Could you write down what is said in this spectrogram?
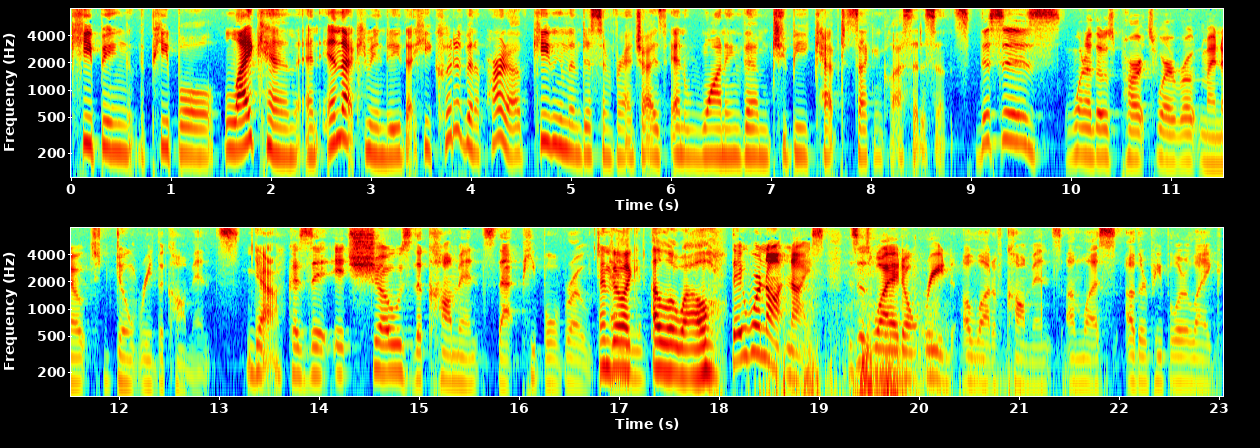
keeping the people like him and in that community that he could have been a part of, keeping them disenfranchised and wanting them to be kept second class citizens. This is one of those parts where I wrote in my notes don't read the comments. Yeah. Because it, it shows the comments that people wrote. And they're like, LOL. they were not nice. This is why I don't read a lot of comments unless other people are like,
